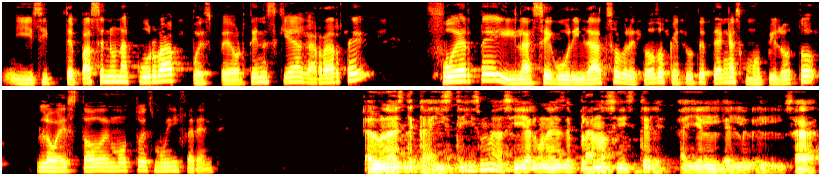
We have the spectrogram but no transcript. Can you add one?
y si te pasa en una curva, pues peor tienes que agarrarte fuerte y la seguridad sobre todo que tú te tengas como piloto lo es todo en moto, es muy diferente. ¿Alguna vez te caíste, Isma? ¿Así alguna vez de plano sí diste ahí el, el, o sea,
